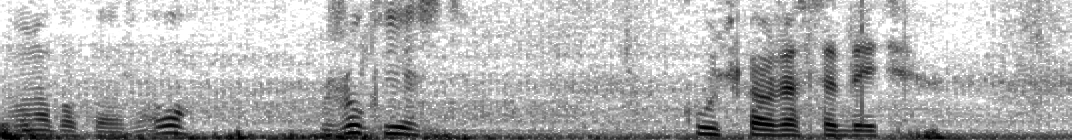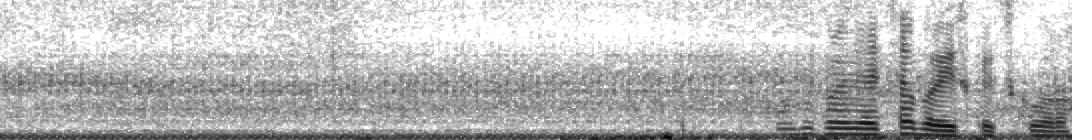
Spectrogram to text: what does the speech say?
Вона покаже. О, жук є. Кучка вже сидить. Буду прийдеться бризкать скоро.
